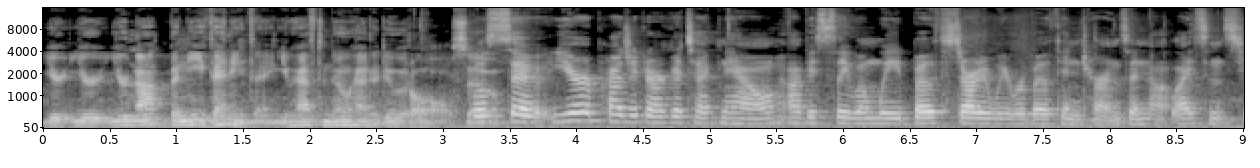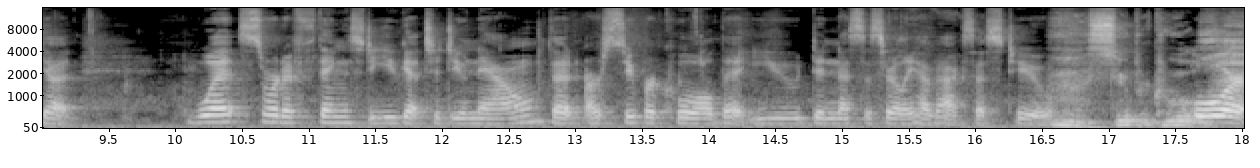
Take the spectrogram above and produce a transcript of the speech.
you're, you're, you're not beneath anything. You have to know how to do it all. So. Well, so you're a project architect now. Obviously, when we both started, we were both interns and not licensed yet. What sort of things do you get to do now that are super cool that you didn't necessarily have access to? super cool. Or,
